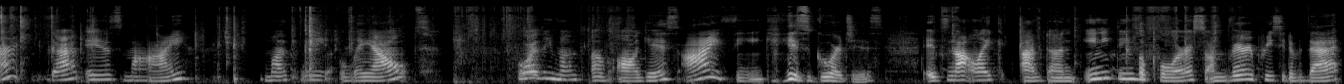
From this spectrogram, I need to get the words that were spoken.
All right, that is my monthly layout for the month of August. I think is gorgeous. It's not like I've done anything before, so I'm very appreciative of that.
